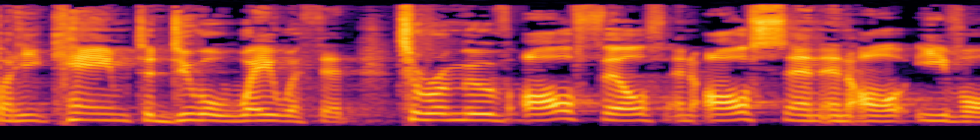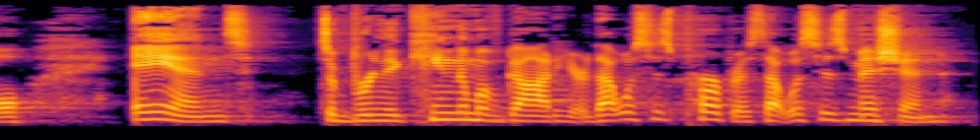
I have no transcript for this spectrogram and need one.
but he came to do away with it, to remove all filth and all sin and all evil, and to bring the kingdom of God here. That was his purpose. That was his mission.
